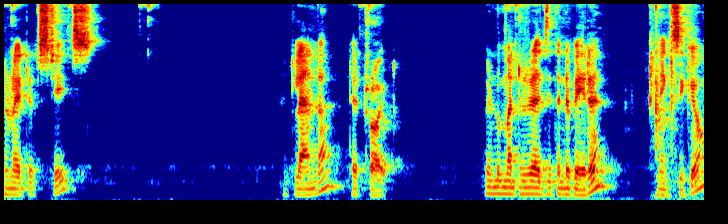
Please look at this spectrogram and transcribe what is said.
United States Atlanta Detroit. വീണ്ടും മറ്റൊരു രാജ്യത്തിന്റെ പേര് മെക്സിക്കോ.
